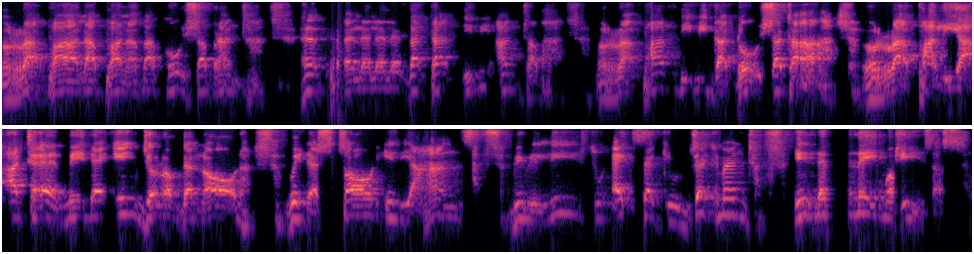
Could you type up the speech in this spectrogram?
Rapala Palabakosha Branta, Pelele Gata Dibi Antaba, Rapandi Bigado Shata, Rapalia Ate, may the angel of the Lord with the sword in their hands be released to execute judgment in the name of Jesus.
